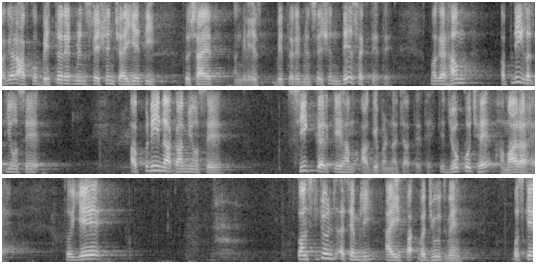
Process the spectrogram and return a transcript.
अगर आपको बेहतर एडमिनिस्ट्रेशन चाहिए थी तो शायद अंग्रेज़ बेहतर एडमिनिस्ट्रेशन दे सकते थे। मगर हम अपनी गलतियों से, अपनी नाकामियों से सीख करके हम आगे बढ़ना चाहते थे कि जो कुछ है, हमारा है। तो ये कॉन्स्टिट्यूंट असेंबली आई वजूद में उसके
